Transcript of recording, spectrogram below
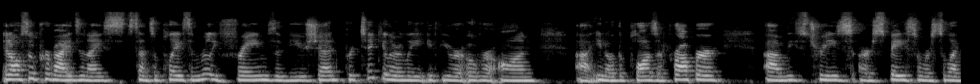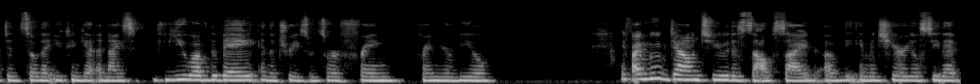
It also provides a nice sense of place and really frames the view shed, particularly if you are over on, uh, you know, the plaza proper. Um, these trees are spaced and were selected so that you can get a nice view of the bay and the trees would sort of frame, frame your view. If I move down to the south side of the image here, you'll see that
